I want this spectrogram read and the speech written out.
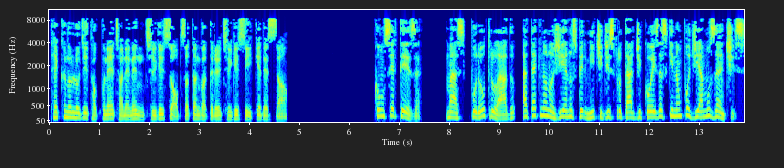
테크놀로지 덕분에 전에는 즐길 수 없었던 것들을 즐길 수 있게 됐어. Com certeza. Mas, por outro lado, a tecnologia nos permite desfrutar de coisas que não podíamos antes.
